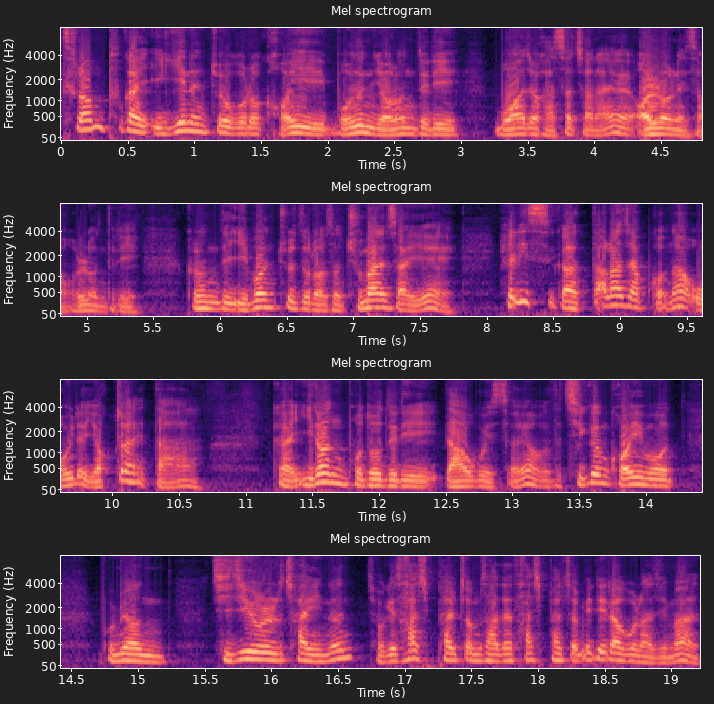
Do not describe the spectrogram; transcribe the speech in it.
트럼프가 이기는 쪽으로 거의 모든 여론들이 모아져 갔었잖아요. 언론에서 언론들이. 그런데 이번 주 들어서 주말 사이에 해리스가 따라잡거나 오히려 역전했다. 그러니까 이런 보도들이 나오고 있어요. 그래서 지금 거의 뭐 보면 지지율 차이는 저게 48.4 대 48.1이라고 하지만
